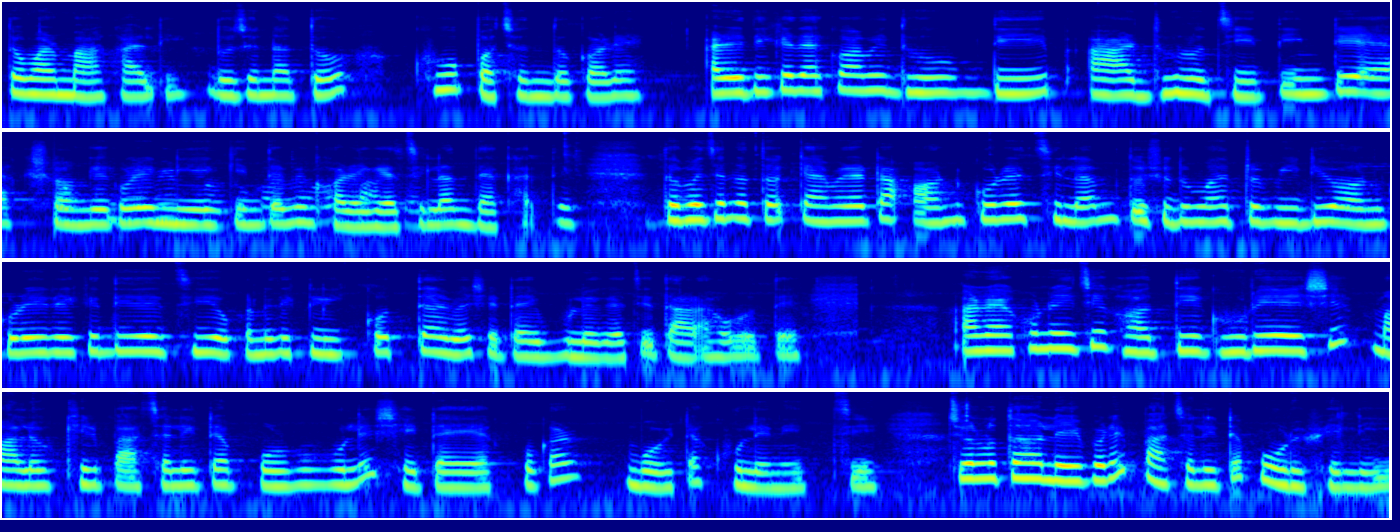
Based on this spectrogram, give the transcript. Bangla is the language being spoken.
তোমার মা কালী দুজনা তো খুব পছন্দ করে। আর এদিকে দেখো আমি ধূপ দ্বীপ আর ধুনুচি তিনটে একসঙ্গে করে নিয়ে কিন্তু আমি ঘরে গেছিলাম দেখাতে। তবে যেন তো ক্যামেরাটা অন করেছিলাম তো শুধুমাত্র ভিডিও অন করেই রেখে দিয়েছি ওখানে যে ক্লিক করতে হবে সেটাই ভুলে গেছি তাড়াহুড়োতে। আর এখন এই যে ঘর দিয়ে ঘুরে এসে মা লক্ষ্মীর পাঁচালিটা পড়ব বলে সেটাই এক প্রকার বইটা খুলে নিচ্ছি। চলো তাহলে এবারে পাঁচালিটা পড়ে ফেলি।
